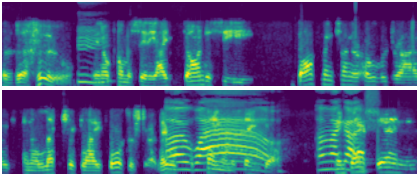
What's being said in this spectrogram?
The Who mm. in Oklahoma City, I'd gone to see Bachman Turner Overdrive and Electric Light Orchestra. They were oh, wow. playing on the same bill. Oh my and gosh. back then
